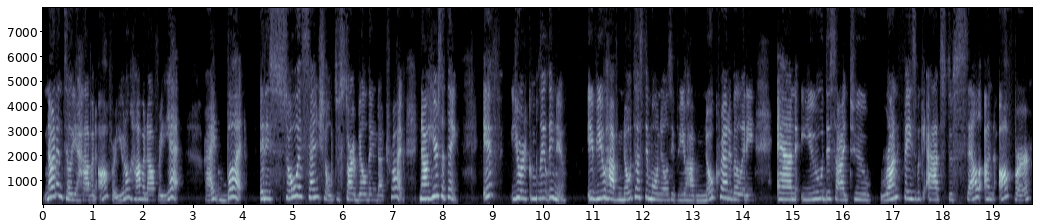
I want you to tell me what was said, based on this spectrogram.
not until you have an offer. You don't have an offer yet, right? But it is so essential to start building that tribe. Now, here's the thing if you're completely new, if you have no testimonials, if you have no credibility, and you decide to run Facebook ads to sell an offer,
